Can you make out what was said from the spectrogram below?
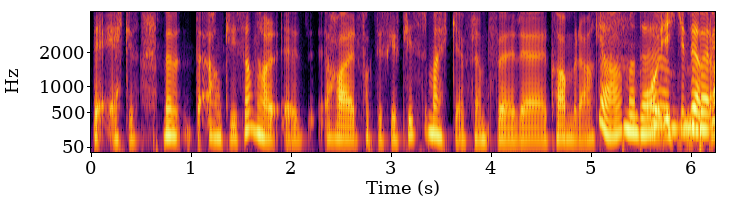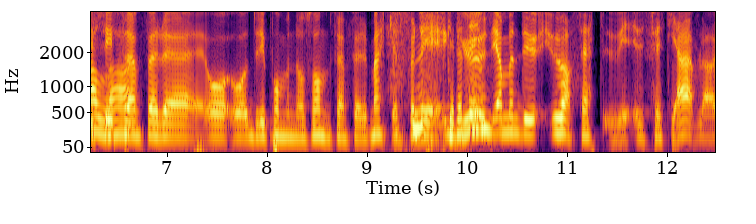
Det er ikke Men han Kristian har, eh, har faktisk et klistremerke fremfor eh, kamera. Ja, men det Og ikke det at vi sitter fremfor eh, og, og driver på med noe sånn fremfor Mac-en. Snuskete ting. ja, men du, uansett, for et jævla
